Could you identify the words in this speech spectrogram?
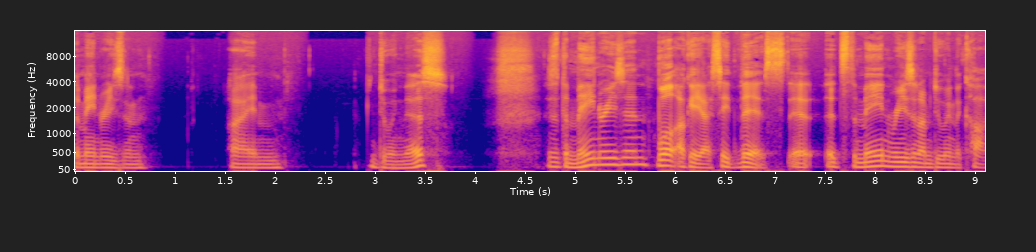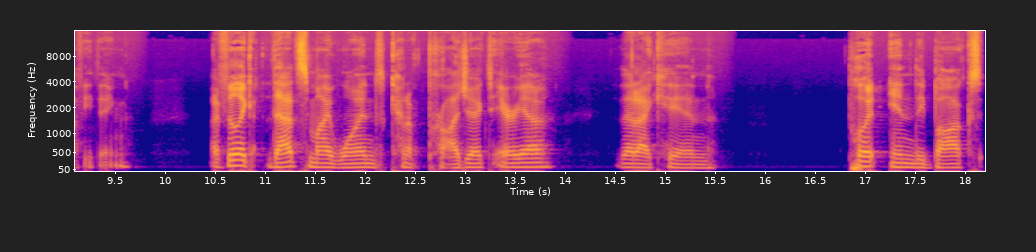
the main reason I'm doing this. Is it the main reason? Well, okay, I say this. It, it's the main reason I'm doing the coffee thing. I feel like that's my one kind of project area that I can put in the box.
